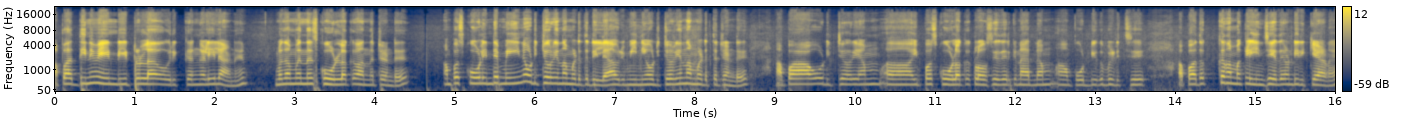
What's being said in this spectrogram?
അപ്പോൾ അതിന് വേണ്ടിയിട്ടുള്ള ഒരുക്കങ്ങളിലാണ്. അപ്പോൾ നമ്മൾ ഇന്ന് സ്കൂളിലൊക്കെ വന്നിട്ടുണ്ട്. അപ്പോൾ സ്കൂളിന്റെ മെയിൻ ഓഡിറ്റോറിയം നമ്മൾ എടുത്തിട്ടില്ല. ഒരു മിനി ഓഡിറ്റോറിയം നമ്മൾ എടുത്തിട്ടുണ്ട്. അപ്പോൾ ആ ഓഡിറ്റോറിയം ഇപ്പോൾ സ്കൂളൊക്കെ ക്ലോസ് ചെയ്തിരിക്കുന്ന കാരണം പൊടിയൊക്കെ പിടിച്ച് അപ്പോൾ അതൊക്കെ നമ്മൾ ക്ലീൻ ചെയ്തുകൊണ്ടിരിക്കുകയാണ്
